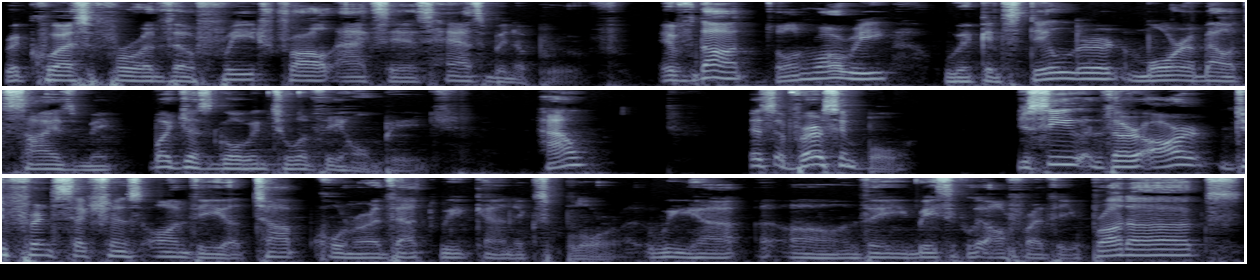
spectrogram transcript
request for the free trial access has been approved. If not, don't worry, we can still learn more about Seismic by just going to the homepage. How? It's very simple. You see, there are different sections on the uh, top corner that we can explore. We have, uh, they basically offer the products,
